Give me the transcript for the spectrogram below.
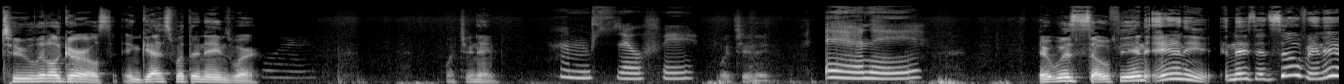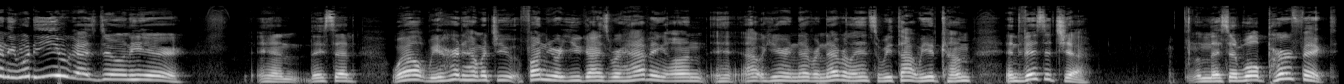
two little girls, and guess what their names were? What's your name? I'm Sophie. What's your name? Annie. It was Sophie and Annie. And they said, Sophie and Annie, what are you guys doing here? And they said, Well, we heard how much you, fun you, you guys were having on eh, out here in Never Neverland, so we thought we'd come and visit you. And they said, Well, perfect.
